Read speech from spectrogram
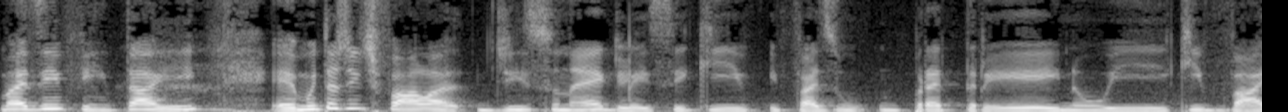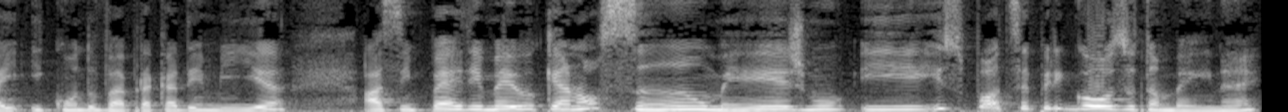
Mas enfim, tá aí. É, muita gente fala disso, né, Gleice, que faz um, um pré-treino e que vai, e quando vai pra academia, assim, perde meio que a noção mesmo. E isso pode ser perigoso também, né?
